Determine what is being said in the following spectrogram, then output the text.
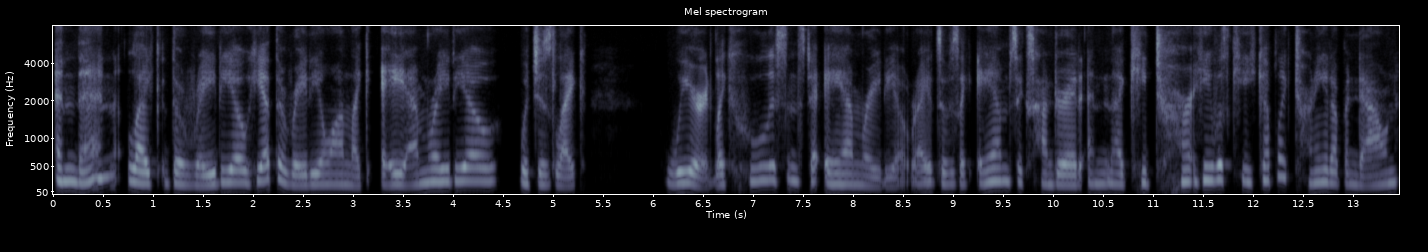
And then, like the radio, he had the radio on like AM radio, which is like weird. Like who listens to AM radio, right? So it was like AM 600 and like he turned he was he kept like turning it up and down.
